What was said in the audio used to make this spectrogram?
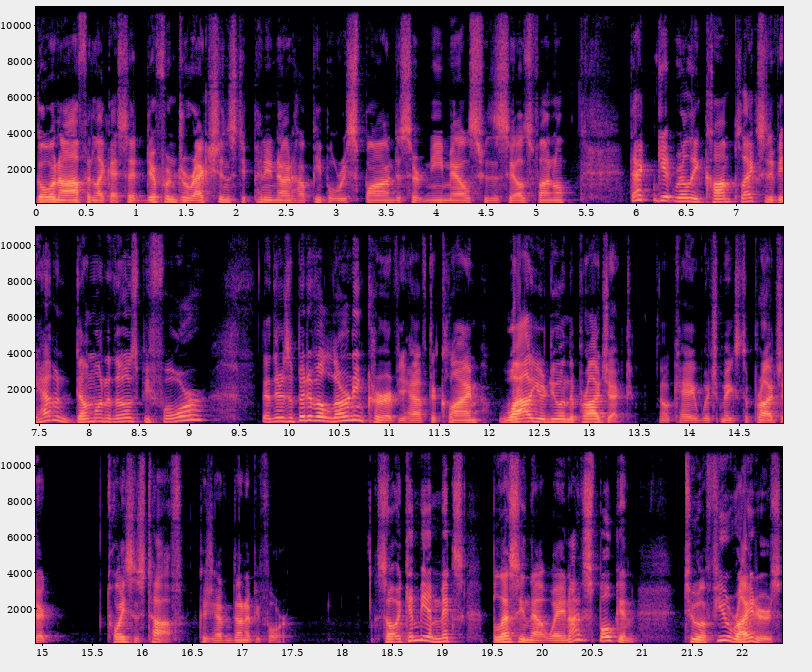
going off in, like I said, different directions depending on how people respond to certain emails through the sales funnel, that can get really complex. And if you haven't done one of those before, then there's a bit of a learning curve you have to climb while you're doing the project, okay, which makes the project twice as tough because you haven't done it before. So it can be a mixed blessing that way. And I've spoken to a few writers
